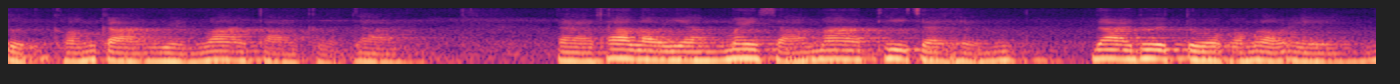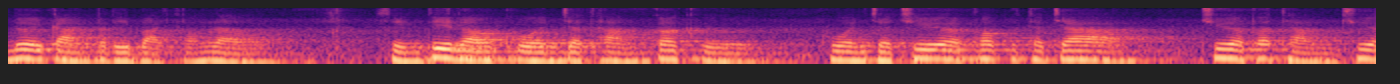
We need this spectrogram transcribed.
สุดของการเวียนว่ายตายเกิดได้ แต่ถ้าเรายังไม่สามารถที่จะเห็น ได้ด้วยตัวของเราเองด้วยการปฏิบัติของเรา สิ่งที่เราควรจะทำก็คือ ควรจะเชื่อพระพุทธเจ้า เชื่อพระธรรมเชื่อ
